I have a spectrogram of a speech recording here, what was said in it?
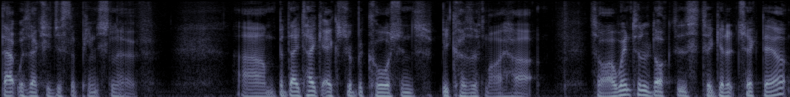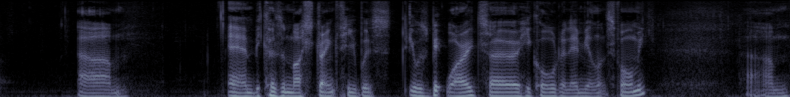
that was actually just a pinched nerve. Um, but they take extra precautions because of my heart. So I went to the doctors to get it checked out. Um, and because of my strength, he was he was a bit worried, so he called an ambulance for me. Um,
